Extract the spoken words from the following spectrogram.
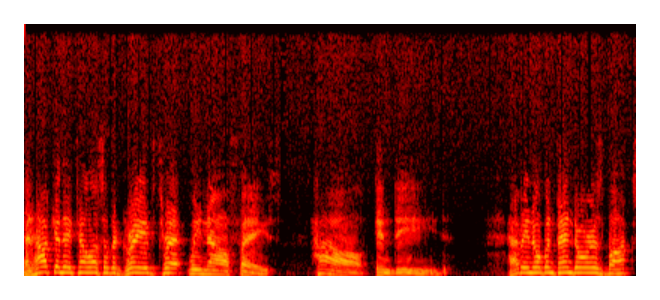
And how can they tell us of the grave threat we now face? How, indeed? Having opened Pandora's box,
